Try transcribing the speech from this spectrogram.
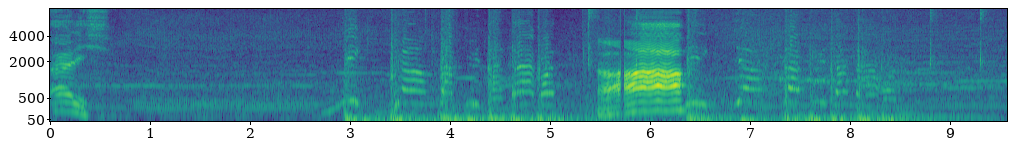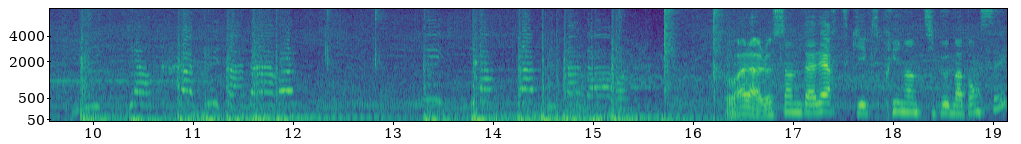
Allez. Ah Voilà, le sound d'alerte qui exprime un petit peu ma pensée.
